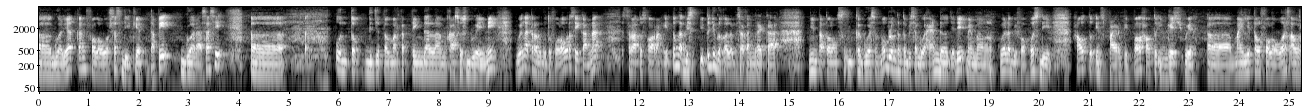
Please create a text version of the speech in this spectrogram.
uh, gue lihat kan followersnya sedikit. Tapi gue rasa sih uh, untuk digital marketing dalam kasus gue ini gue nggak terlalu butuh follower sih karena 100 orang itu nggak bisa itu juga kalau misalkan mereka minta tolong ke gue semua belum tentu bisa gue handle. Jadi memang gue lebih fokus di how to inspire people how to engage with uh, my little followers our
